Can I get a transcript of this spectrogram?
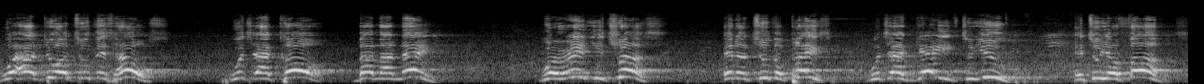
what I do unto this house, which I call by my name, wherein ye trust, and unto the place which I gave to you and to your fathers,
